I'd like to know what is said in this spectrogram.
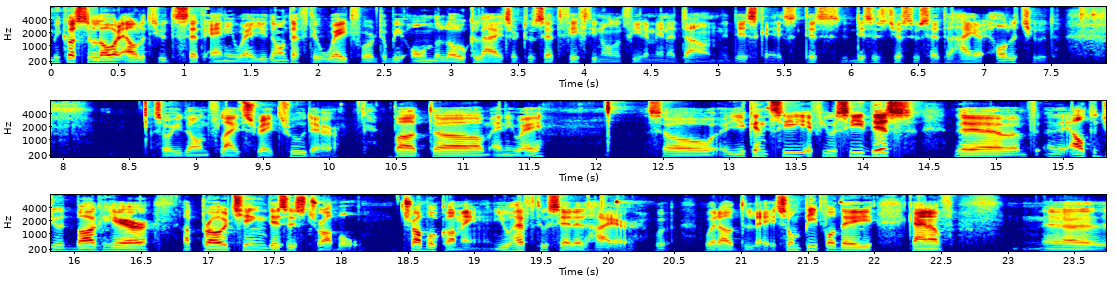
because the lower altitude set anyway, you don't have to wait for it to be on the localizer to set 1500 feet a minute down in this case. This, this is just to set a higher altitude. So you don't fly straight through there. But um, anyway, so you can see, if you see this, the, the altitude bug here approaching, this is trouble. Trouble coming. You have to set it higher without delay. Some people, they kind of uh,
